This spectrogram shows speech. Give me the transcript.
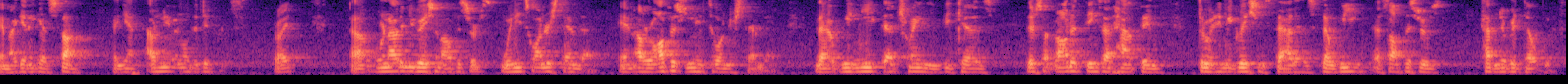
Am I going to get stopped? Again, I don't even know the difference, right? Uh, we're not immigration officers. We need to understand that. And our officers need to understand that, that we need that training because there's a lot of things that happen through an immigration status that we as officers have never dealt with.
